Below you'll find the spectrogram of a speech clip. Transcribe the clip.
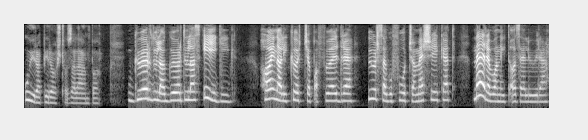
újra pirost hoz a lámpa. Gördül a gördül az égig. Hajnali köt csap a földre, űrszagú furcsa meséket, merre van itt az előre?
